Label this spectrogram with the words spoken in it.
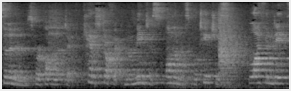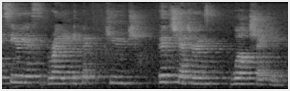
synonyms for apocalyptic catastrophic, momentous, ominous, portentous, life and death, serious, grave, epic, huge, earth shattering, world shaking.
